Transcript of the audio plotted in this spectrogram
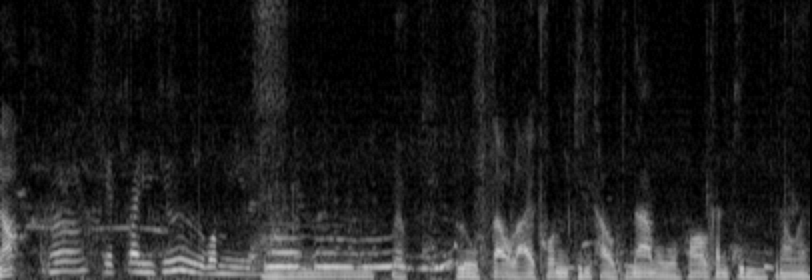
เนาะเออเฮ็ดไปชื่อบ่มีเลยอืมแบบลูกเต้าหลายคนกินข้าวกินน้ำบ่พอกันกินพี่น้องเลย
